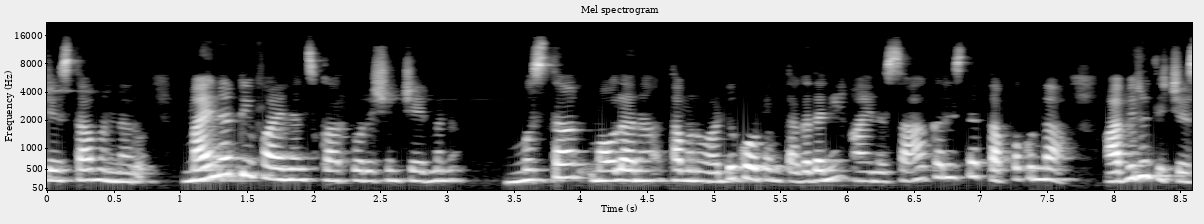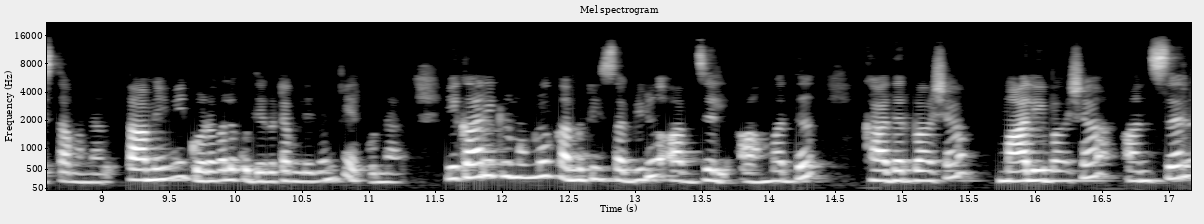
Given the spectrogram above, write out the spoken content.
చేస్తామన్నారు. Minority finance corporation chairman ముస్తాన్ మౌలానా తమను అడ్డుకోవటం తగదని ఆయన సహకరిస్తే తప్పకుండా అభివృద్ధి చేస్తామన్నారు తామేమీ గొడవలకు దిగటం లేదని పేర్కొన్నారు ఈ కార్యక్రమంలో కమిటీ సభ్యులు అఫ్జల్ అహ్మద్ ఖాదర్ బాషా మాలీ బాషా అన్సర్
